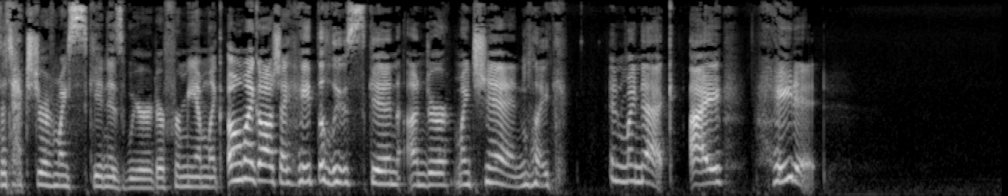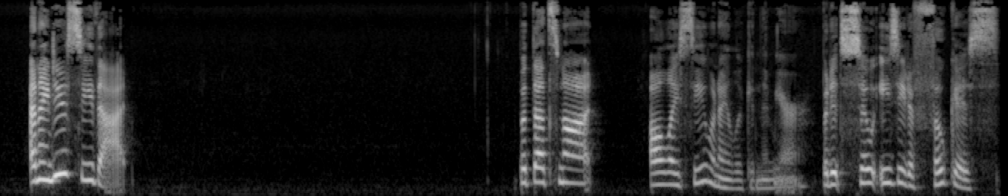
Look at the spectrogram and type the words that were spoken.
the texture of my skin is weird. Or for me, I'm like, oh my gosh, I hate the loose skin under my chin, like in my neck. I hate it. And I do see that. But that's not all I see when I look in the mirror. But it's so easy to focus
